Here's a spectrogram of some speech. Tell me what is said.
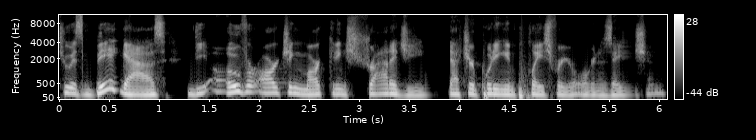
to as big as the overarching marketing strategy that you're putting in place for your organization.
